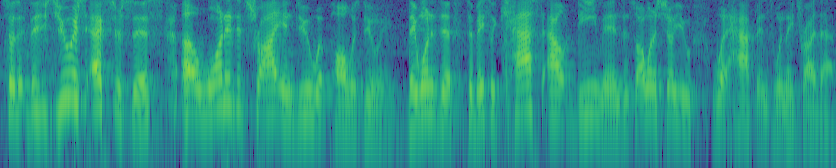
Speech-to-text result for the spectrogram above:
so the, these Jewish exorcists uh, wanted to try and do what Paul was doing. They wanted to, to basically cast out demons. And so I want to show you what happens when they try that.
